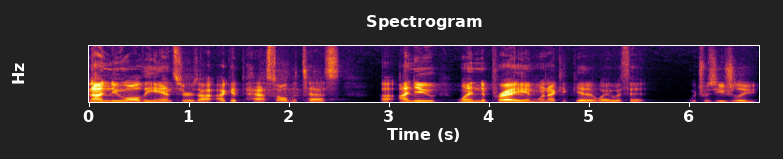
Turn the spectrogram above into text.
And I knew all the answers. I, I could pass all the tests. Uh, I knew when to pray and when I could get away with it which was usually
